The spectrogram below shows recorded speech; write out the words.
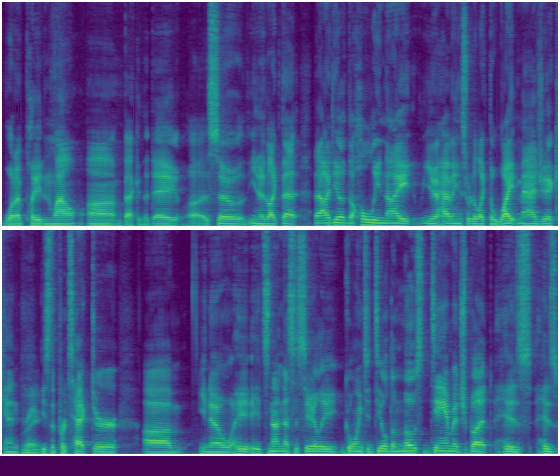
what I played in WoW um, back in the day. Uh, so you know, like that that idea of the Holy Knight, you know, having sort of like the white magic, and Right. he's the protector. Um, you know, he, he's not necessarily going to deal the most damage, but his his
